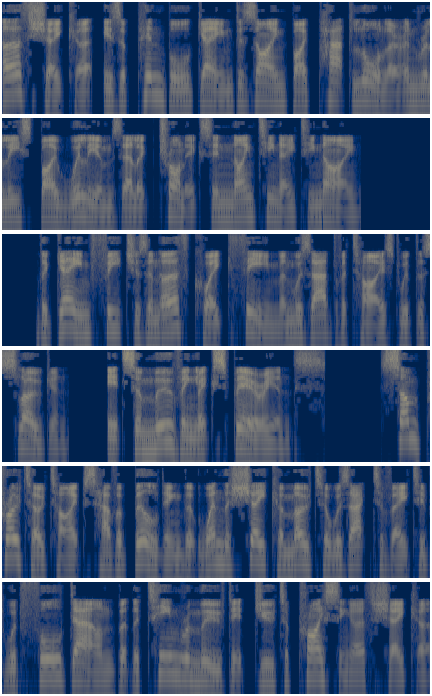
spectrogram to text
Earthshaker, is a pinball game designed by Pat Lawlor and released by Williams Electronics in 1989. The game features an earthquake theme and was advertised with the slogan, "It's a moving experience." Some prototypes have a building that when the shaker motor was activated would fall down but the team removed it due to pricing Earthshaker,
